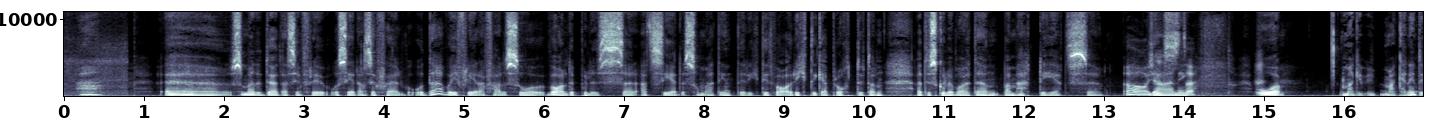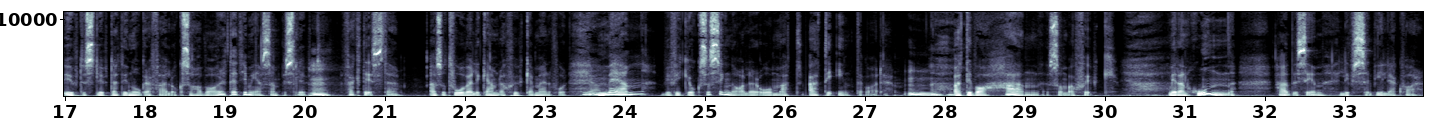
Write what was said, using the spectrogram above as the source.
Eh, som hade dödat sin fru och sedan sig själv. Och där var i flera fall så valde poliser att se det som att det inte riktigt var riktiga brott utan att det skulle varit en barmhärtighetsgärning. Ja, och man, man, kan inte utesluta att det i några fall också har varit ett gemensamt beslut Mm. faktiskt. Alltså två väldigt gamla sjuka människor. Ja. Men vi fick ju också signaler om att, att det inte var det. Mm. Att det var han som var sjuk. Medan hon hade sin livsvilja kvar.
